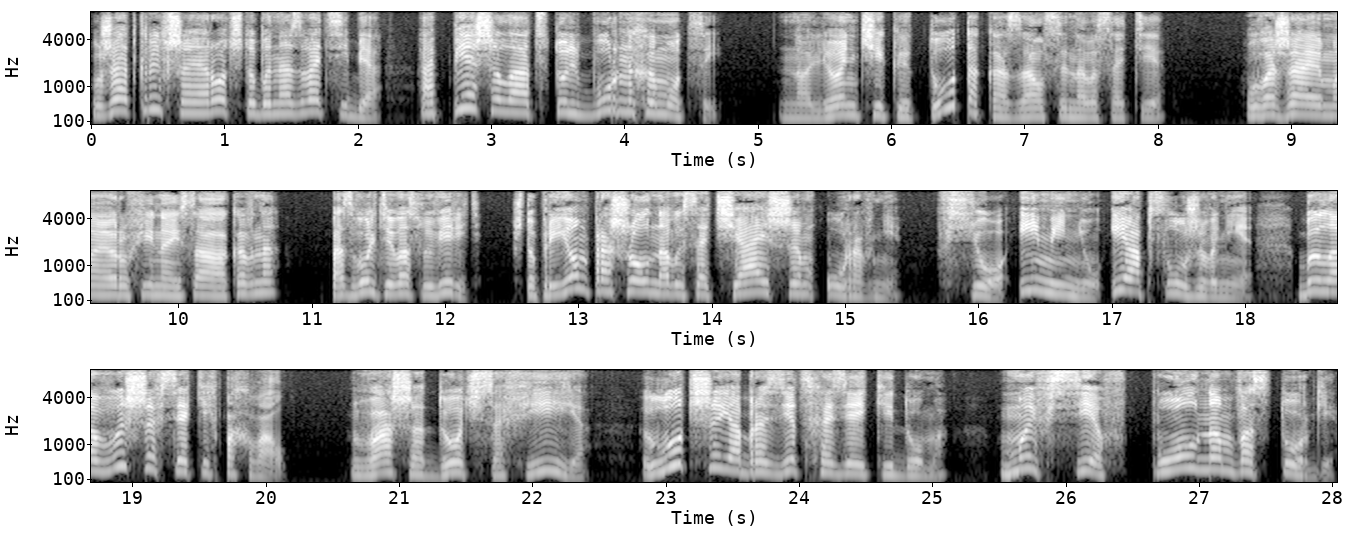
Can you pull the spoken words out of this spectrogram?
уже открывшая рот, чтобы назвать себя, опешила от столь бурных эмоций. Но Ленчик и тут оказался на высоте. «Уважаемая Руфина Исааковна, позвольте вас уверить, что прием прошел на высочайшем уровне. Все, и меню, и обслуживание было выше всяких похвал. Ваша дочь София — лучший образец хозяйки дома. Мы все в полном восторге».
